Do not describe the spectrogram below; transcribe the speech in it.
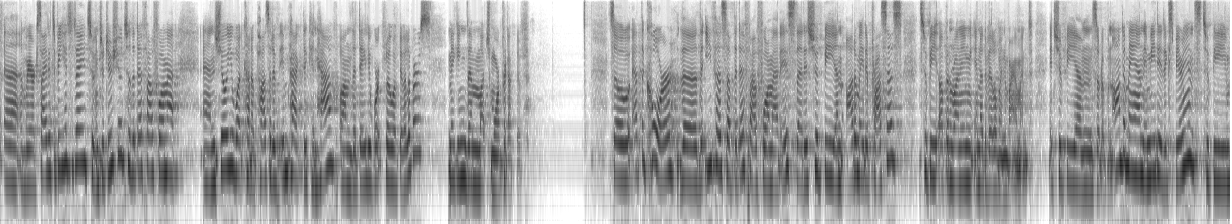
Uh, and we are excited to be here today to introduce you to the dev file format and show you what kind of positive impact it can have on the daily workflow of developers, making them much more productive. So at the core, the, the ethos of the dev file format is that it should be an automated process to be up and running in a development environment. It should be an, sort of an on-demand, immediate experience to be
